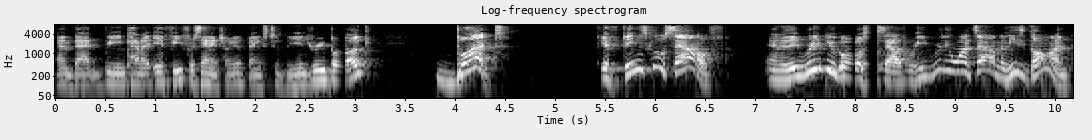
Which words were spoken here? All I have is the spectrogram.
and that being kind of iffy for San Antonio thanks to the injury bug. But if things go south, and they really do go south where he really wants out and he's gone.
